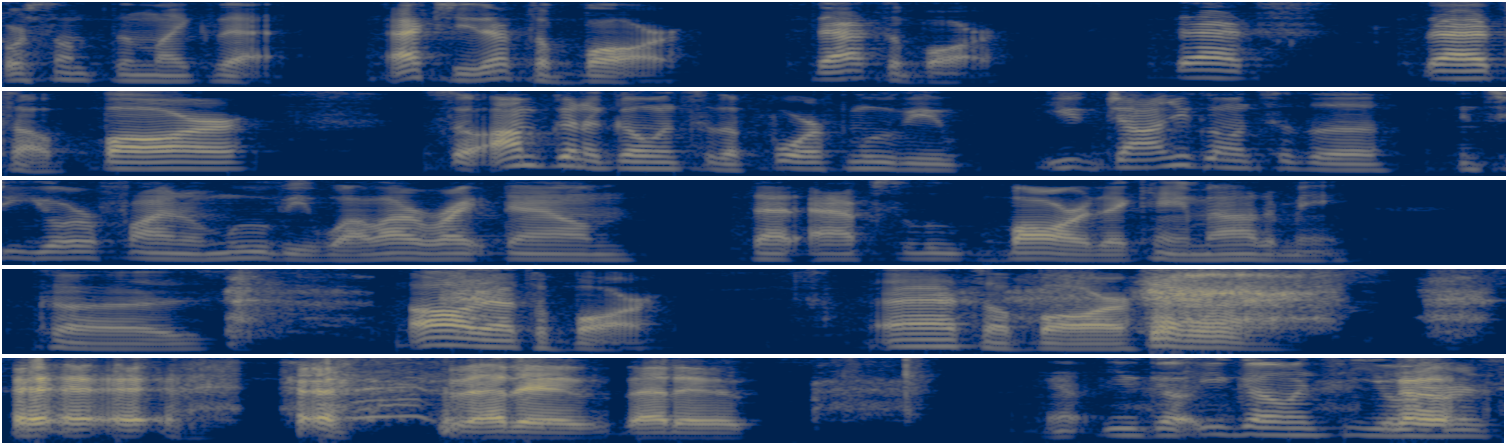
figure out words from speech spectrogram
or something like that. Actually, that's a bar. That's a bar. That's that's a bar. So I'm gonna go into the fourth movie. You, John, you go into the into your final movie while I write down that absolute bar that came out of me. Cause oh, that's a bar. That's a bar. that is. That is. You go. You go into yours.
